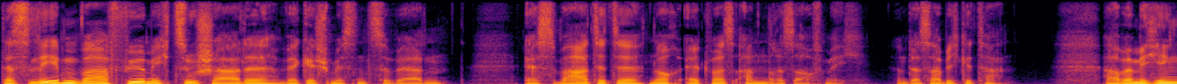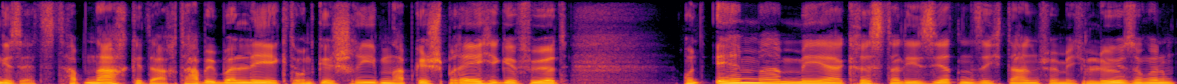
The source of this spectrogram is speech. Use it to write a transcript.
Das Leben war für mich zu schade, weggeschmissen zu werden. Es wartete noch etwas anderes auf mich, und das habe ich getan. Habe mich hingesetzt, habe nachgedacht, habe überlegt und geschrieben, habe Gespräche geführt, und immer mehr kristallisierten sich dann für mich Lösungen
